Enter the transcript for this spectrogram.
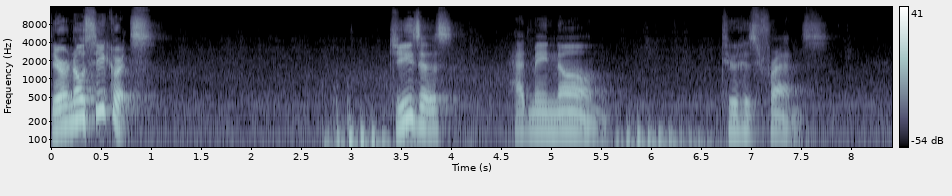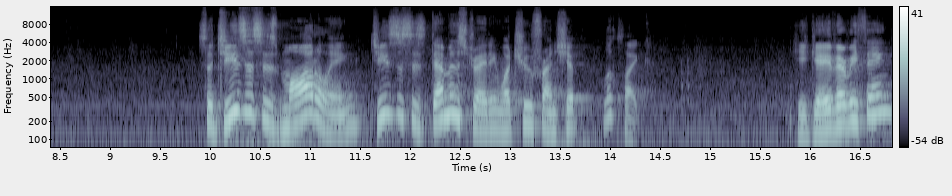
There are no secrets. Jesus had made known to his friends. So Jesus is modeling, Jesus is demonstrating what true friendship looks like. He gave everything,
